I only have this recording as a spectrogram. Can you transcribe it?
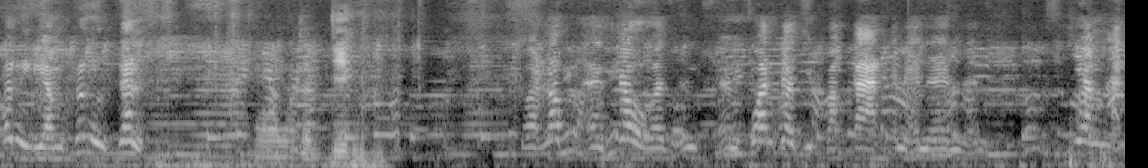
ทั้งเหลี่ยมทั้งนั่นมองสันจิกก่อนเราอันเจ้าอันอันกวนเจ้าสิประกาศอันนั้นอันนั้นเที่ยงหัน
